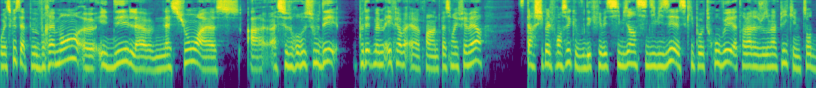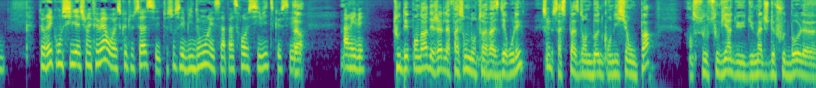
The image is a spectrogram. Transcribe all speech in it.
ou est-ce que ça peut vraiment euh, aider la nation à, s- à- à se ressouder, peut-être même éphémère- euh, enfin, de façon éphémère? Cet archipel français que vous décrivez si bien, si divisé, est-ce qu'il peut trouver à travers les Jeux Olympiques une sorte de réconciliation éphémère ou est-ce que tout ça, c'est, de toute façon, c'est bidon et ça passera aussi vite que c'est arrivé? Tout dépendra déjà de la façon dont ça va se dérouler. Est-ce que ça se passe dans de bonnes conditions ou pas On se souvient du, du match de football euh,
